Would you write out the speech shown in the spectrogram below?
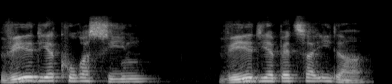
Wehe dir, Korasin, wehe dir, Bethsaida,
